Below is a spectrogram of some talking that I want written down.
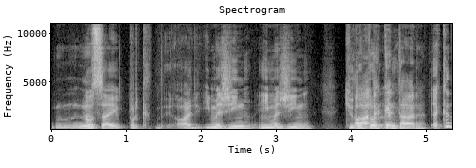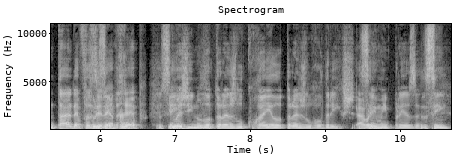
Não sei, porque, olha, imagine, imagine que o Ah, doutor... a cantar. A cantar, a fazer exemplo? rap. Sim. Imagina, o Dr. Ângelo Correia e o Dr. Ângelo Rodrigues abrem Sim. uma empresa. Sim.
